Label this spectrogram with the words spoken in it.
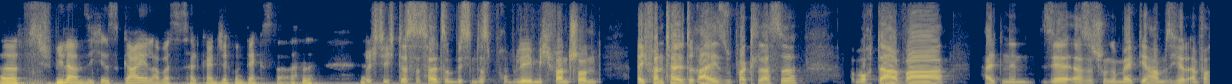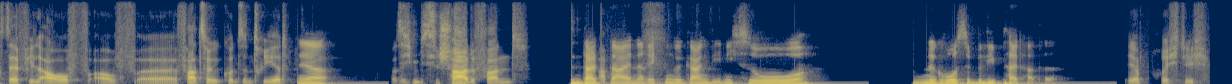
Also das Spiel an sich ist geil, aber es ist halt kein Jack und Dexter. Richtig, das ist halt so ein bisschen das Problem. Ich fand schon, ich fand Teil 3 super klasse, aber auch da war halt ein sehr, hast du schon gemerkt, die haben sich halt einfach sehr viel auf, auf äh, Fahrzeuge konzentriert, ja. was ich ein bisschen schade fand. Sind halt Ab- da in eine Richtung gegangen, die nicht so eine große Beliebtheit hatte. Ja, richtig.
